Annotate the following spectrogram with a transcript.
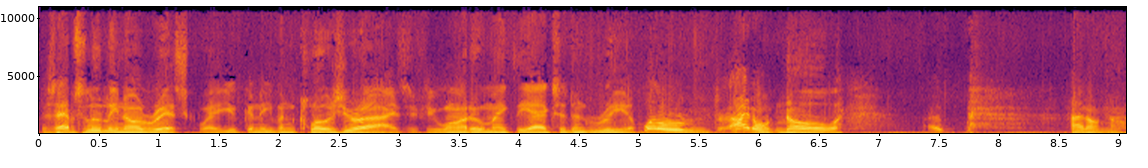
There's absolutely no risk where you can even close your eyes if you want to make the accident real. Well, I don't know. Uh, I don't know.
